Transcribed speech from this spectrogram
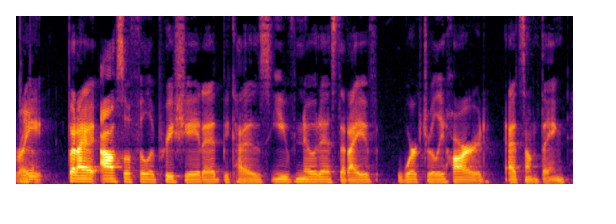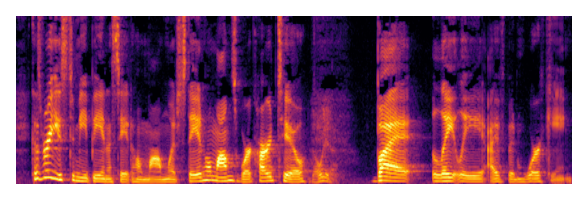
right? But I also feel appreciated because you've noticed that I've worked really hard at something. Because we're used to me being a stay at home mom, which stay at home moms work hard too. Oh yeah. But lately, I've been working.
